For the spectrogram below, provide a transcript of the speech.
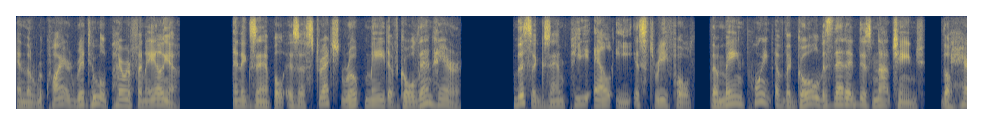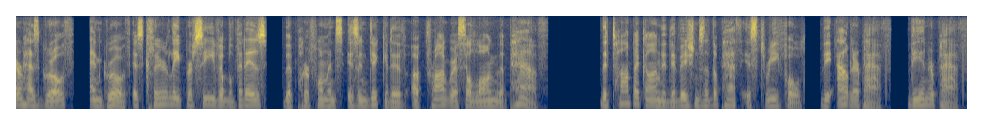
and the required ritual paraphernalia. An example is a stretched rope made of golden hair. This example is threefold. The main point of the gold is that it does not change, the hair has growth, and growth is clearly perceivable that is, the performance is indicative of progress along the path. The topic on the divisions of the path is threefold, the outer path, the inner path,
